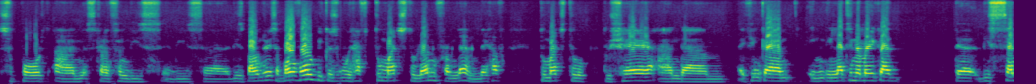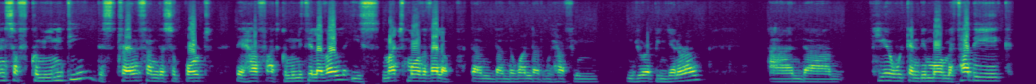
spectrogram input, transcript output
support and strengthen these these uh, these boundaries. Above all, because we have too much to learn from them. They have too much to to share. And um, I think um, in, in Latin America, the, this sense of community, the strength and the support they have at community level is much more developed than, than the one that we have in, in Europe in general. And um, here we can be more methodic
